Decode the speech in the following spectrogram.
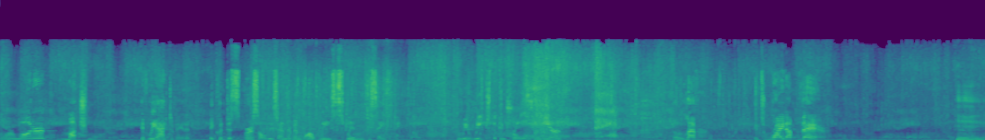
more water? Much more. If we activate it, it could disperse all these Endermen while we swim to safety. Can we reach the controls from here? The lever. It's right up there. Oh,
